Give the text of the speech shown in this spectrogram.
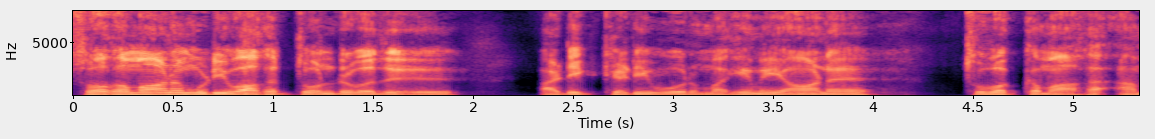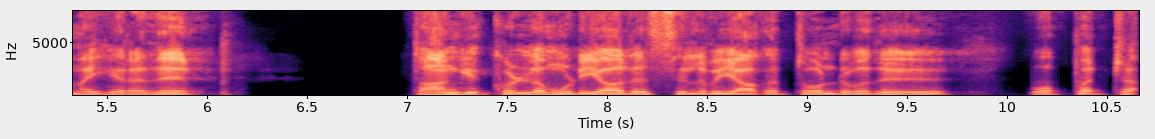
சோகமான முடிவாக தோன்றுவது அடிக்கடி ஒரு மகிமையான துவக்கமாக அமைகிறது தாங்கிக் கொள்ள முடியாத சிலுவையாக தோன்றுவது ஒப்பற்ற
